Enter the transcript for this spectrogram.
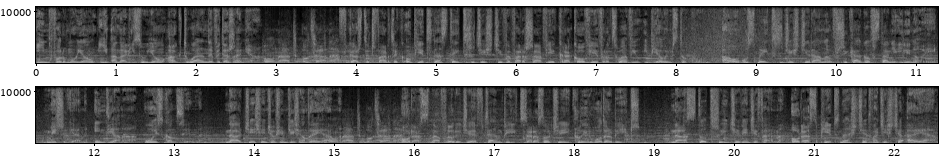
informują i analizują aktualne wydarzenia. Ponad oceanami. W każdy czwartek o 15.30 we Warszawie, Krakowie, Wrocławiu i Białymstoku. A o 8.30 rano w Chicago w stanie Illinois, Michigan, Indiana, Wisconsin. Na 1080 AM. Ponad oceanami. Oraz na Florydzie w Tempe, Sarasocie i Clearwater Beach. Na 103,9 FM oraz 15.20 AM.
